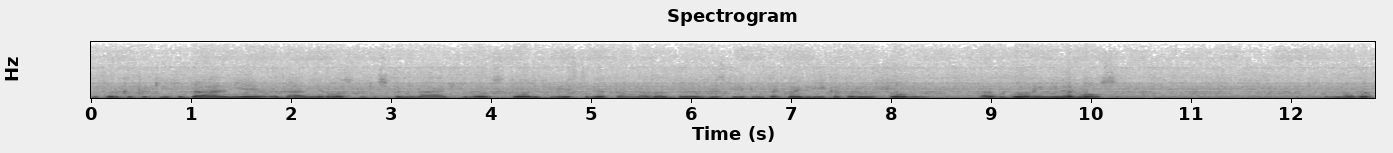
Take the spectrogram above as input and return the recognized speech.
и только какие-то дальние, дальние родственники вспоминают, что вот сто и двести лет тому назад был действительно такой Ли, который ушел в горы и не вернулся. Ну вот,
